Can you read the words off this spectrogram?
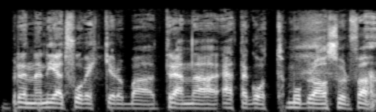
bränna ner två veckor och bara träna, äta gott, må bra och surfa.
